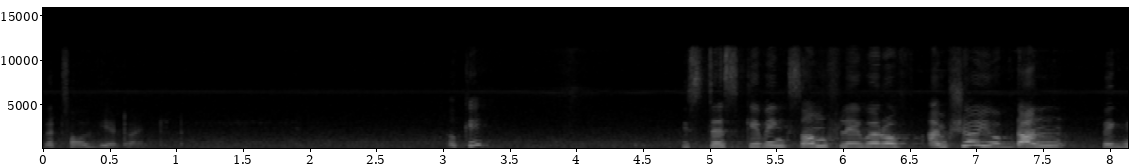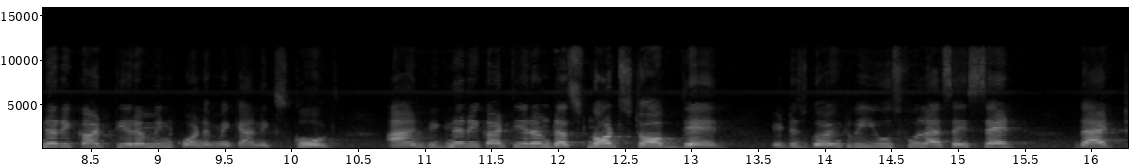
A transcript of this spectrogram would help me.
that is all we are trying to do. Okay? Is this giving some flavor of I am sure you have done Wigner-Eckart theorem in quantum mechanics course and Wigner-Eckart theorem does not stop there. It is going to be useful as I said that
